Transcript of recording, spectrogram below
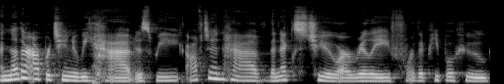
Another opportunity we have is we often have the next two are really for the people who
